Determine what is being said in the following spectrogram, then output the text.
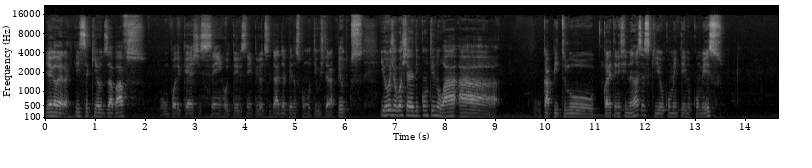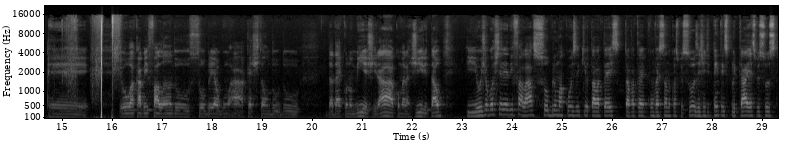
E aí galera, esse aqui é o Desabafos, um podcast sem roteiro, sem periodicidade, apenas com motivos terapêuticos. E hoje eu gostaria de continuar a... o capítulo Quarentena e Finanças, que eu comentei no começo. É... Eu acabei falando sobre algum... a questão do, do... Da, da economia girar, como ela gira e tal. E hoje eu gostaria de falar sobre uma coisa que eu estava até, tava até conversando com as pessoas, a gente tenta explicar e as pessoas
